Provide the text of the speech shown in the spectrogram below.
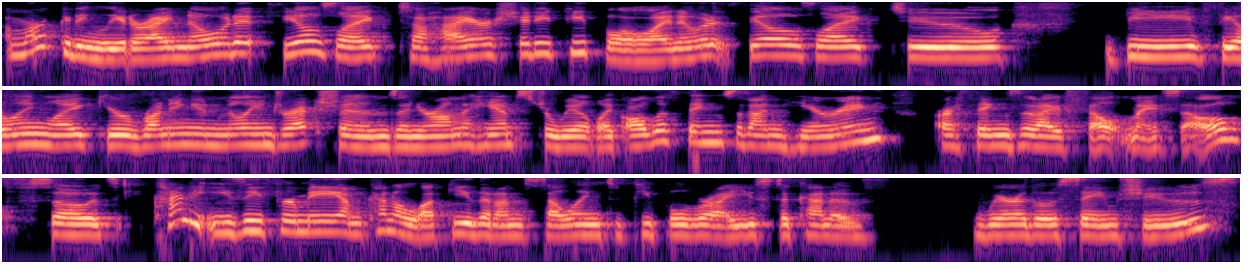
a marketing leader. I know what it feels like to hire shitty people. I know what it feels like to be feeling like you're running in a million directions and you're on the hamster wheel. Like all the things that I'm hearing are things that I felt myself. So it's kind of easy for me. I'm kind of lucky that I'm selling to people where I used to kind of wear those same shoes.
